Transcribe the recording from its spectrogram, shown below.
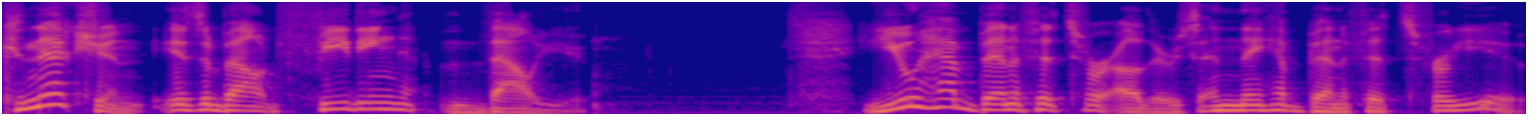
Connection is about feeding value. You have benefits for others, and they have benefits for you.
